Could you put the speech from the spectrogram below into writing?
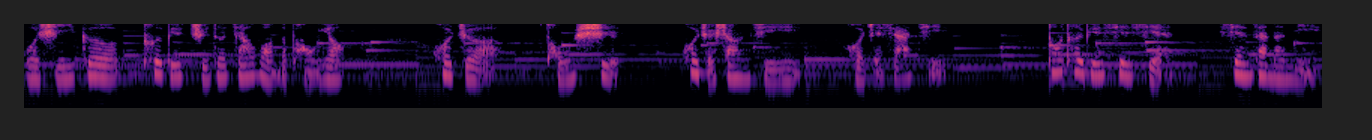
我是一个特别值得交往的朋友，或者同事，或者上级，或者下级，都特别谢谢现在的你，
